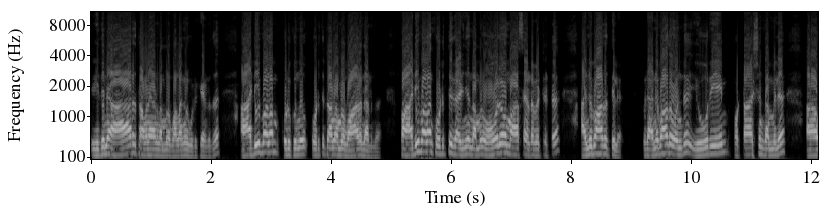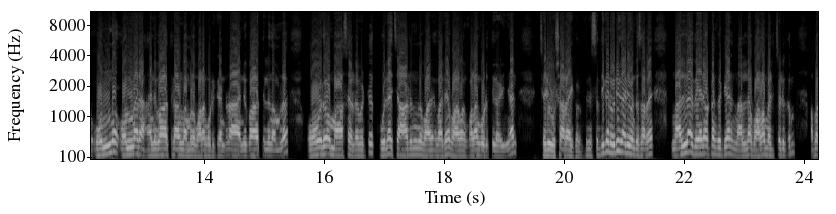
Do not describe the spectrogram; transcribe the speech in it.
ഇതിന് ആറ് തവണയാണ് നമ്മൾ വളങ്ങൾ കൊടുക്കേണ്ടത്. അടിവളം കൊടുക്കുന്നു കൊടുത്തിട്ടാണ് നമ്മൾ വാഴ നടുന്നത്. അപ്പൊ അടിവളം കൊടുത്തു കഴിഞ്ഞ് നമ്മൾ ഓരോ മാസം ഇടപെട്ടിട്ട് അനുപാതത്തിൽ ഒരു അനുപാതമുണ്ട്. യൂറിയയും പൊട്ടാഷ്യം തമ്മിൽ ഒന്ന് ഒന്നര അനുപാതത്തിലാണ് നമ്മൾ വളം കൊടുക്കേണ്ടത്. ആ അനുപാതത്തിൽ നമ്മൾ ഓരോ മാസം ഇടവിട്ട് കുല ചാടുന്നത് വരെ വളം കൊടുത്തു കഴിഞ്ഞാൽ ചെടി ഉഷാറായിക്കോളും. പിന്നെ ശ്രദ്ധിക്കാൻ ഒരു കാര്യമുണ്ട് സാറേ. നല്ല വേരോട്ടം കിട്ടിയാൽ നല്ല വളം വലിച്ചെടുക്കും. അപ്പൊ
